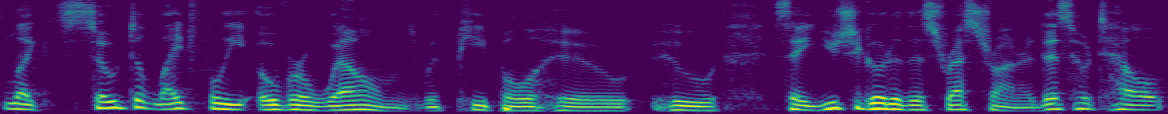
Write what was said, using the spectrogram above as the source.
like so delightfully overwhelmed with people who who say you should go to this restaurant or this hotel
